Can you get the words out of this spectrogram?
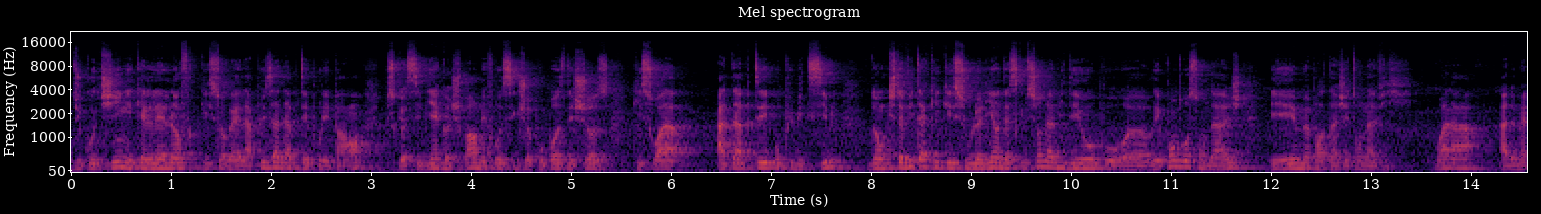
du coaching et quelle est l'offre qui serait la plus adaptée pour les parents. Puisque c'est bien que je parle, mais il faut aussi que je propose des choses qui soient adaptées au public cible. Donc, je t'invite à cliquer sur le lien en description de la vidéo pour euh, répondre au sondage et me partager ton avis. Voilà, à demain.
